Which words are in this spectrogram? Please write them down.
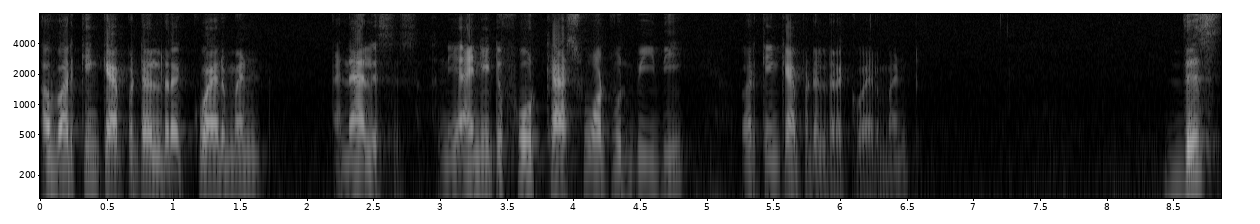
a working capital requirement analysis, I need to forecast what would be the working capital requirement. This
